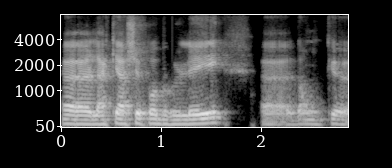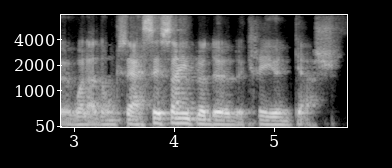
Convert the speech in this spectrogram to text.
la cache n'est pas brûlée. donc, voilà, donc c'est assez simple de créer une cache.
